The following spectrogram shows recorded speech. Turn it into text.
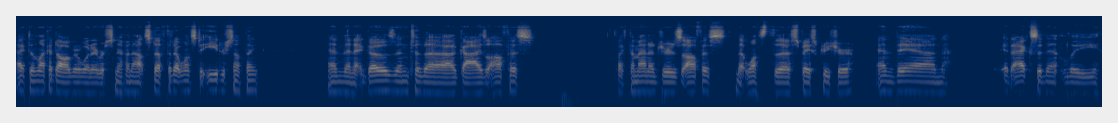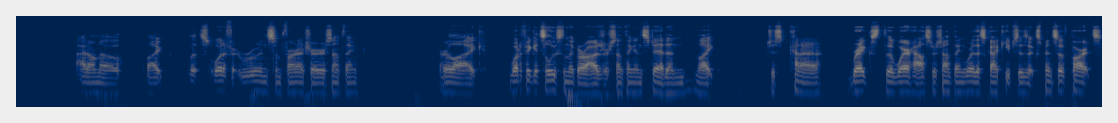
acting like a dog or whatever, sniffing out stuff that it wants to eat or something. And then it goes into the guy's office, like the manager's office that wants the space creature and then it accidentally I don't know, like let's what if it ruins some furniture or something? Or like what if it gets loose in the garage or something instead and like just kind of breaks the warehouse or something where this guy keeps his expensive parts?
